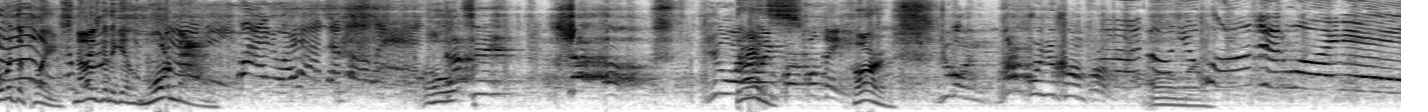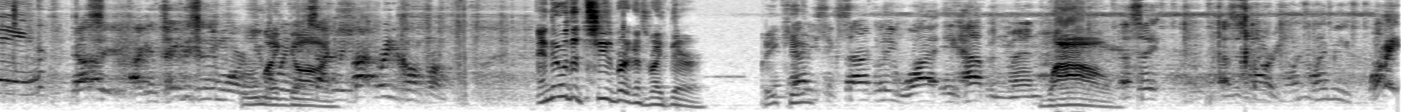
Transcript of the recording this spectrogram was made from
over the place. Now he's gonna get more mad. Oh. That's it. Shut up. You are That doing purple things. harsh. You're going back where you come from. I Oh thought you my. wanted whining. That's it. I can take this anymore. Oh You're my going gosh. Exactly back where you come from. And there was the cheeseburgers right there. Are you That kidding? is exactly why it happened, man. Wow. That's it. That's a story. Why me? Why me?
